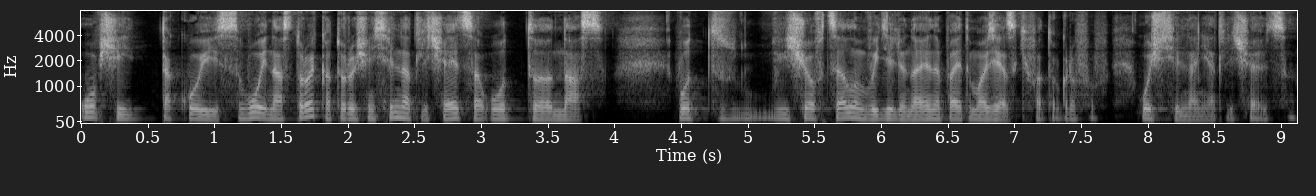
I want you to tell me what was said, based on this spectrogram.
общий такой свой настрой, который очень сильно отличается от э, нас. Вот еще в целом выделю, наверное, поэтому азиатских фотографов. Очень сильно они отличаются.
